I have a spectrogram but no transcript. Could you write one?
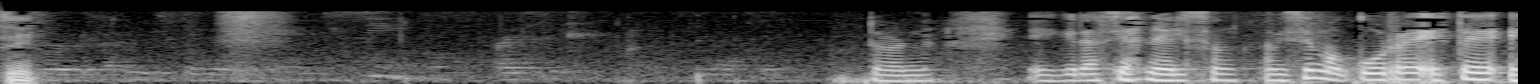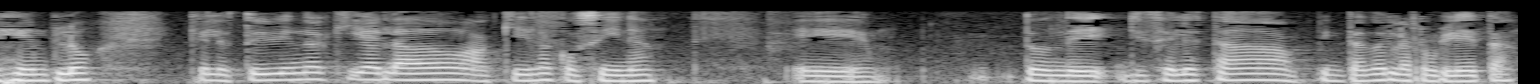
Sí. Eh, gracias Nelson. A mí se me ocurre este ejemplo que lo estoy viendo aquí al lado, aquí en la cocina. Eh, donde Giselle está pintando la ruleta,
